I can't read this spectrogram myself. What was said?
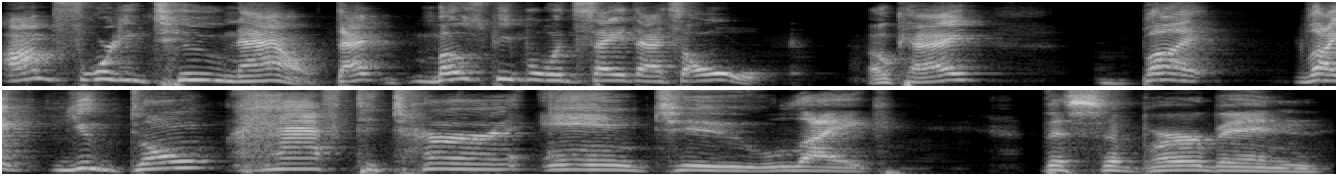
I'm 42 now. That most people would say that's old. Okay, but like you don't have to turn into like the suburban,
